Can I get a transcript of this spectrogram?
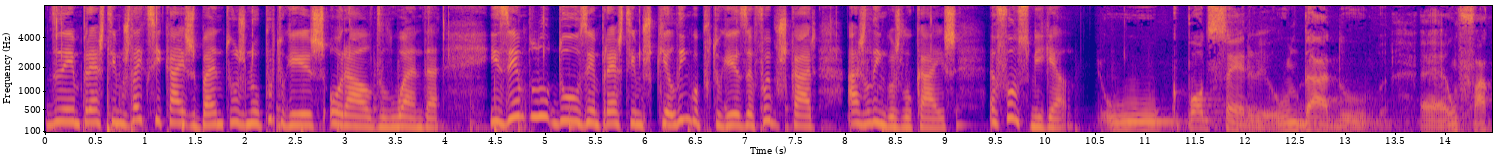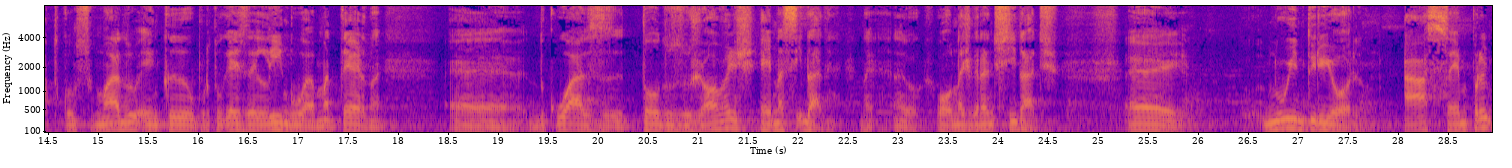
de empréstimos lexicais bantos no português oral de Luanda. Exemplo dos empréstimos que a língua portuguesa foi buscar às línguas locais. Afonso Miguel. O que pode ser um dado, uh, um facto consumado em que o português é língua materna uh, de quase todos os jovens é na cidade, né? ou nas grandes cidades. No interior há sempre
